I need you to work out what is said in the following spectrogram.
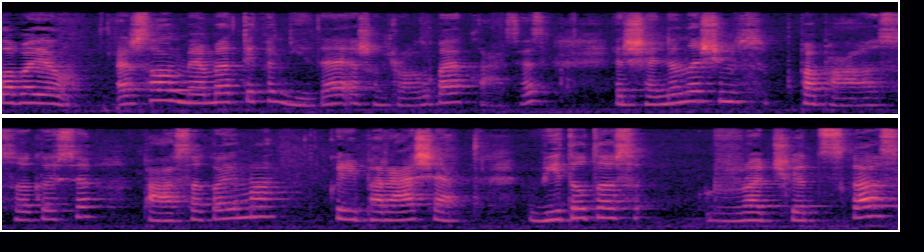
Labą dieną. Aš Salomė Matikanytė iš antros B klasės ir šiandien aš jums papasakosiu pasakojimą, kurį parašė Vytautas Račitskas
